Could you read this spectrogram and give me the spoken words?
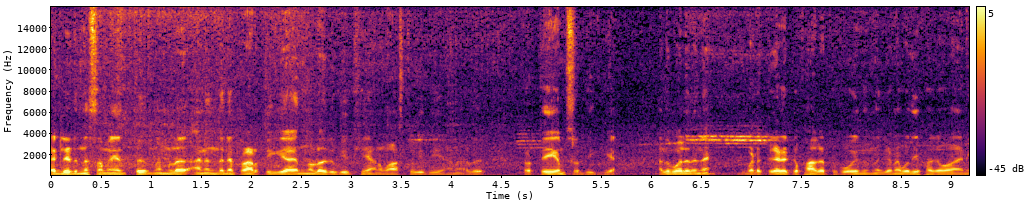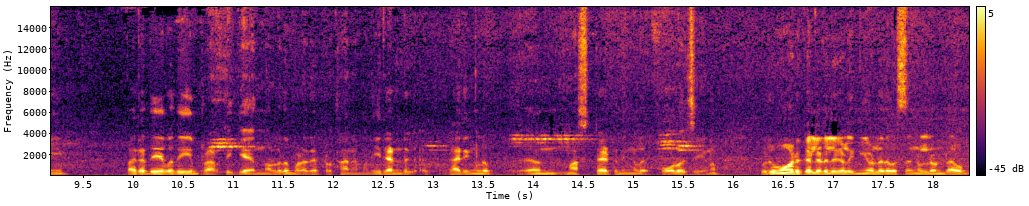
കല്ലിടുന്ന സമയത്ത് നമ്മൾ അനന്തനെ പ്രാർത്ഥിക്കുക എന്നുള്ളൊരു വിധിയാണ് വാസ്തുവിധിയാണ്. അത് പ്രത്യേകം ശ്രദ്ധിക്കുക. അതുപോലെ തന്നെ വടക്ക് കിഴക്ക് ഭാഗത്ത് പോയി നിന്ന് ഗണപതി ഭഗവാനെയും പരദേവതയും പ്രാർത്ഥിക്കുക എന്നുള്ളതും വളരെ പ്രധാനമാണ്. ഈ രണ്ട് കാര്യങ്ങളും മസ്റ്റായിട്ട് നിങ്ങൾ ഫോളോ ചെയ്യണം. ഒരുപാട് കല്ലിടലുകൾ ഇനിയുള്ള ദിവസങ്ങളിലുണ്ടാവും.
